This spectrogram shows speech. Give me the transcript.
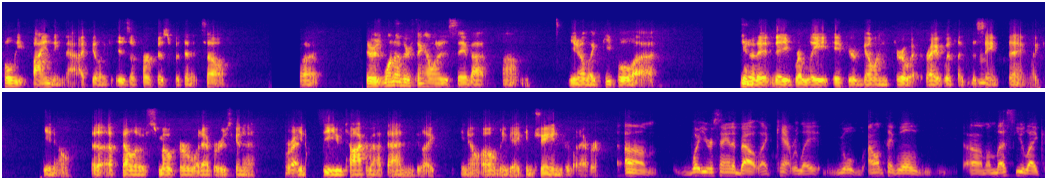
fully finding that I feel like is a purpose within itself. But there's one other thing I wanted to say about um, you know, like people uh you know, they, they relate if you're going through it, right? With like the mm-hmm. same thing. Like, you know, a, a fellow smoker or whatever is gonna right. you know see you talk about that and be like you know oh maybe I can change or whatever. Um, what you were saying about like can't relate. We'll I don't think we'll um, unless you like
